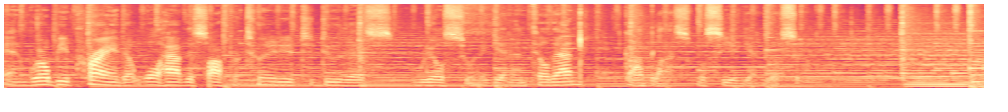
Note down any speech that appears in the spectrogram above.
and we'll be praying that we'll have this opportunity to do this real soon again. Until then, God bless. We'll see you again real soon.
